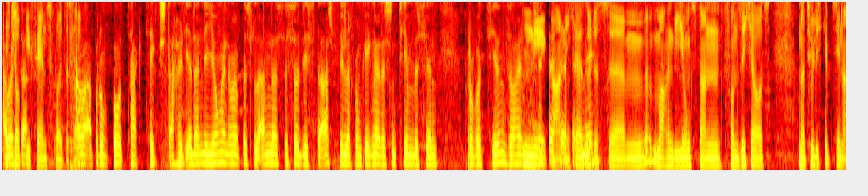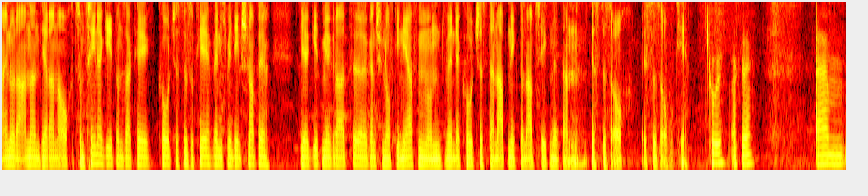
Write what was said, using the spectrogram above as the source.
aber ich glaube, die Fans freut es auch. Aber apropos Taktik, stachelt ihr dann die Jungen immer ein bisschen an, dass sie so die Starspieler vom gegnerischen Team ein bisschen provozieren sollen? Nee, gar nicht. Also nee. das ähm, machen die Jungs dann von sich aus. Natürlich gibt es den einen oder anderen, der dann auch zum Trainer geht und sagt, hey Coach, ist das okay, wenn ich mir den schnappe? Der geht mir gerade äh, ganz schön auf die Nerven und wenn der Coach es dann abnickt und absegnet, dann ist das auch, ist das auch okay. Cool, okay. Ähm,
